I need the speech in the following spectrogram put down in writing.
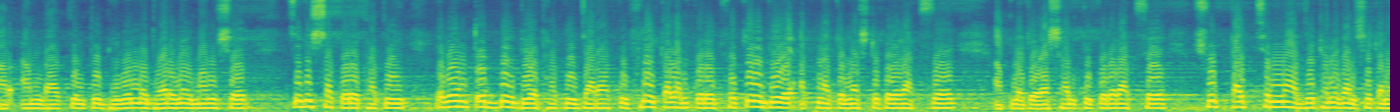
আর আমরা কিন্তু বিভিন্ন ধরনের মানুষের চিকিৎসা করে থাকি এবং তদবির দিয়ে থাকি, যারা কুফরি কালাম করে ফকির দিয়ে আপনাকে নষ্ট করে রাখছে, আপনাকে অশান্তি করে রাখছে, সুখ পাচ্ছেন না, যেখানে যান সেখানে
